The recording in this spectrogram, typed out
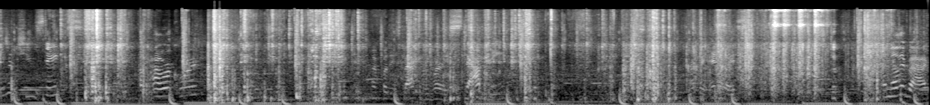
These are cute steaks. A power cord. I'm gonna put these back before they stab me. Okay, anyways. Another bag.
